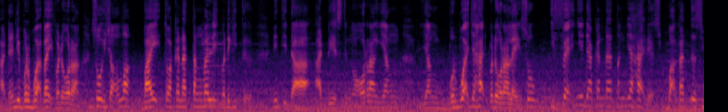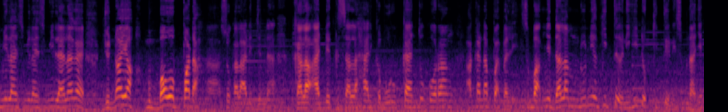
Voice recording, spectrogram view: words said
ha, dan dia berbuat baik pada orang. So insya-Allah baik tu akan datang balik pada kita. Ni tidak ada setengah orang yang yang berbuat jahat pada orang lain. So efeknya dia akan datang jahat dia. Sebab kata 999 lah kan. Jenayah membawa padah. Ha, so kalau ada jenayah, kalau ada kesalahan keburukan tu korang akan dapat balik. Sebabnya dalam dunia kita ni hidup kita ni sebenarnya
